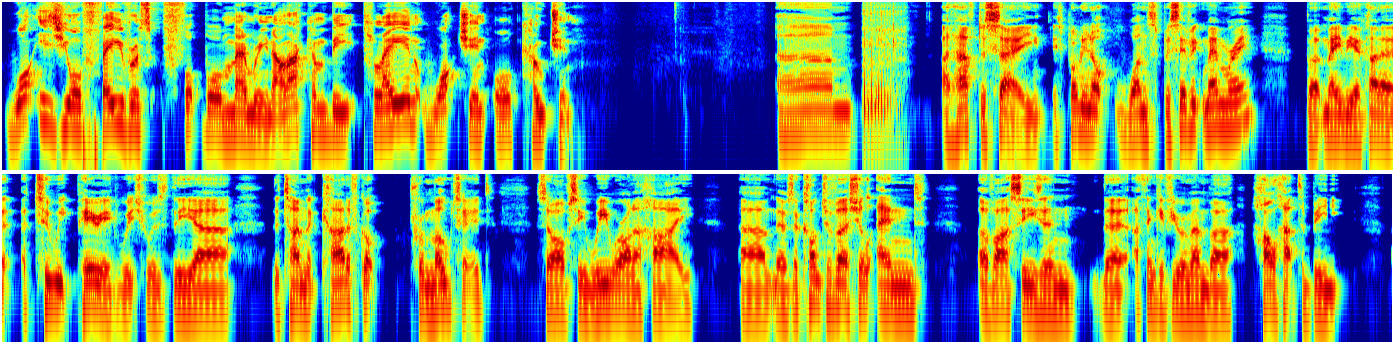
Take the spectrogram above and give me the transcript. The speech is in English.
what is your favorite football memory? Now, that can be playing, watching, or coaching. Um, I'd have to say it's probably not one specific memory, but maybe a kind of a two week period, which was the uh, the time that Cardiff got promoted. So obviously we were on a high. Um, there was a controversial end of our season that I think, if you remember, Hull had to beat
